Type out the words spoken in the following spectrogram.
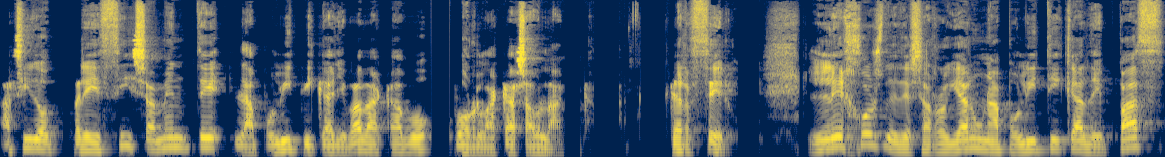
ha sido precisamente la política llevada a cabo por la Casa Blanca. Tercero, lejos de desarrollar una política de paz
